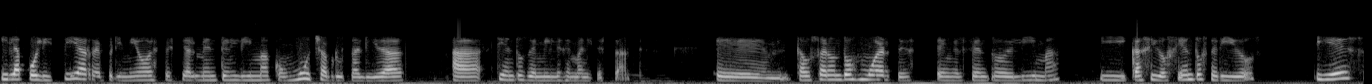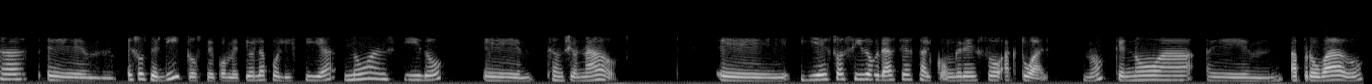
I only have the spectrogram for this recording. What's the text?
y la policía reprimió especialmente en Lima con mucha brutalidad a cientos de miles de manifestantes. Eh, causaron dos muertes en el centro de Lima y casi 200 heridos y esas, eh, esos delitos que cometió la policía no han sido eh, sancionados y eso ha sido gracias al Congreso actual, ¿no? Que no ha aprobado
